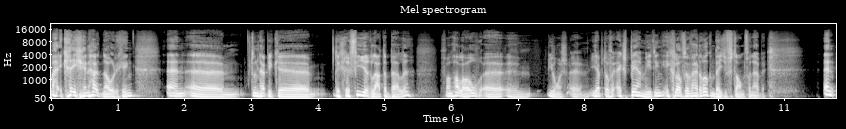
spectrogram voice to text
Maar ik kreeg geen uitnodiging. En ehm, toen heb ik eh, de griffier laten bellen. Van hallo, eh, ehm, jongens, eh, je hebt het over expertmeeting. Ik geloof dat wij er ook een beetje verstand van hebben. En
